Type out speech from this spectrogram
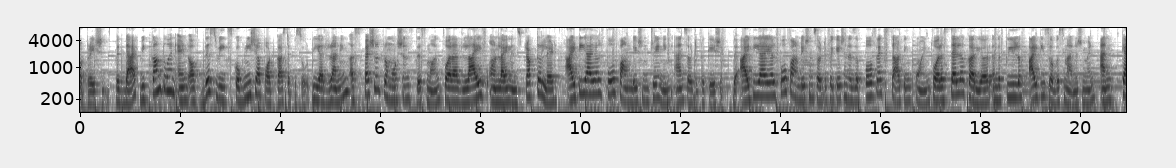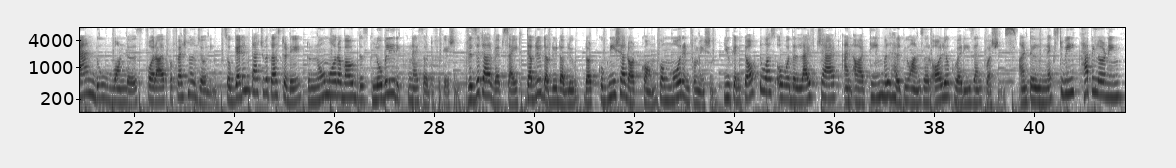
With that, we come to an end of this week's Cognixia podcast episode. We are running a special promotions this month for our live online instructor led ITIL 4 Foundation training and certification. The ITIL 4 Foundation certification is a perfect starting point for a stellar career in the field of IT service management and can do wonders for our professional journey. So get in touch with us today to know more about this globally recognized certification. Visit our website www.cognixia.com for more information. You can talk to us over the live chat and our team will help you answer all your queries and questions. Until next week, happy learning!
